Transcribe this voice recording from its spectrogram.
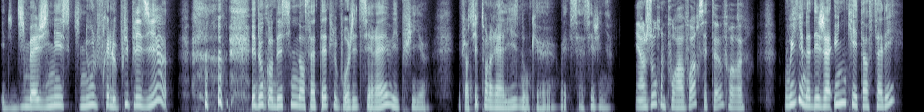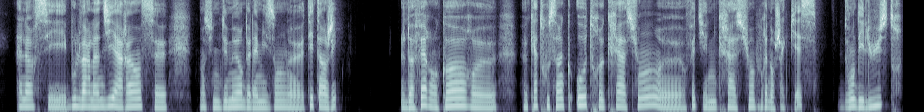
et d'imaginer ce qui nous le ferait le plus plaisir. et donc on dessine dans sa tête le projet de ses rêves et puis, euh, et puis ensuite on le réalise. Donc ouais, c'est assez génial. Et un jour on pourra voir cette œuvre. Oui, il y en a déjà une qui est installée. Alors c'est boulevard Lundi à Reims, dans une demeure de la maison Tétinger je dois faire encore euh, quatre ou cinq autres créations. Euh, en fait, il y a une création à peu près dans chaque pièce, dont des lustres,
